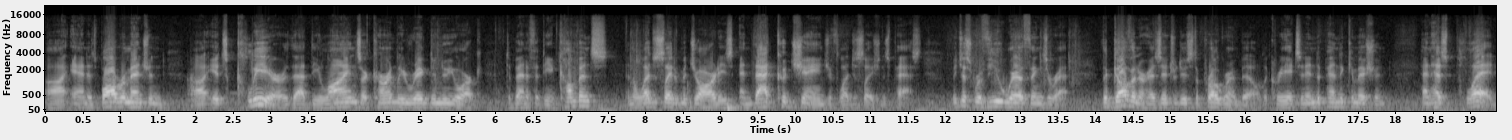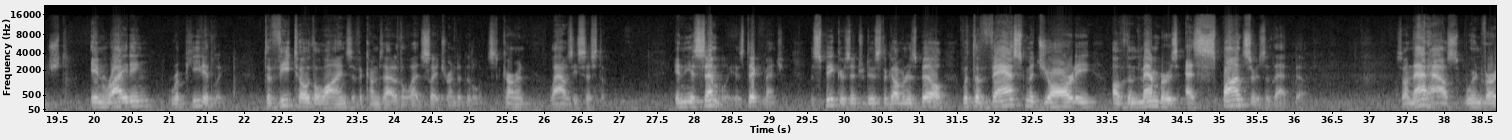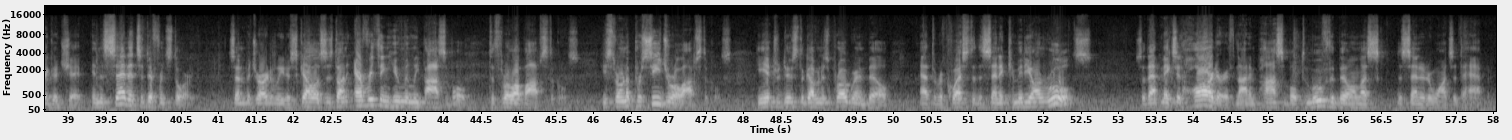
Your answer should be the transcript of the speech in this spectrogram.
Uh, And as Barbara mentioned, uh, it's clear that the lines are currently rigged in New York to benefit the incumbents and the legislative majorities, and that could change if legislation is passed. Let me just review where things are at. The governor has introduced a program bill that creates an independent commission and has pledged in writing repeatedly to veto the lines if it comes out of the legislature under the current lousy system. In the Assembly, as Dick mentioned, the speakers introduced the governor's bill with the vast majority of the members as sponsors of that bill. So in that House, we're in very good shape. In the Senate, it's a different story. Senate Majority Leader Skelos has done everything humanly possible to throw up obstacles. He's thrown up procedural obstacles. He introduced the governor's program bill at the request of the Senate Committee on Rules. So that makes it harder, if not impossible, to move the bill unless the senator wants it to happen.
